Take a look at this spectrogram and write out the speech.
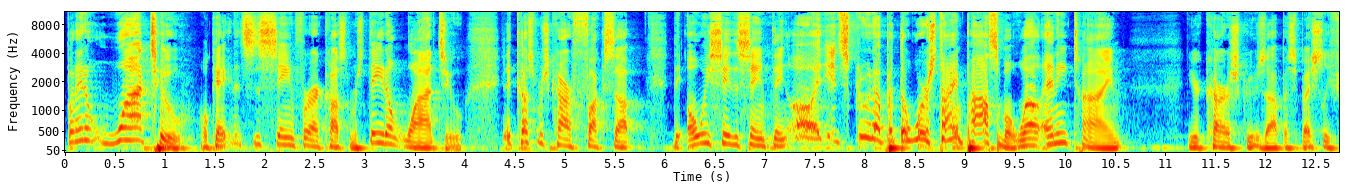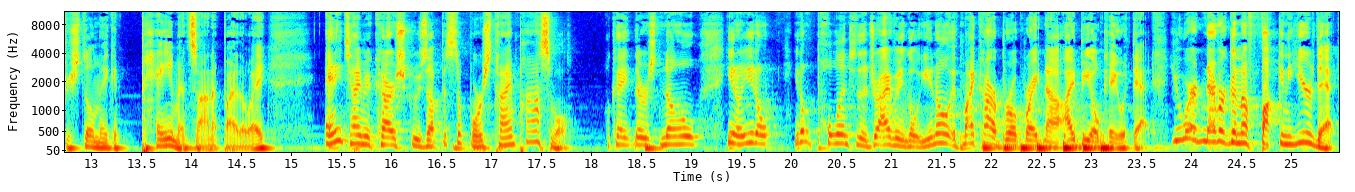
But I don't want to. Okay. And it's the same for our customers. They don't want to. The customer's car fucks up. They always say the same thing. Oh, it, it screwed up at the worst time possible. Well, anytime your car screws up, especially if you're still making payments on it, by the way, anytime your car screws up, it's the worst time possible. Okay, there's no, you know, you don't you don't pull into the driveway and go, you know, if my car broke right now, I'd be okay with that. You are never gonna fucking hear that.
